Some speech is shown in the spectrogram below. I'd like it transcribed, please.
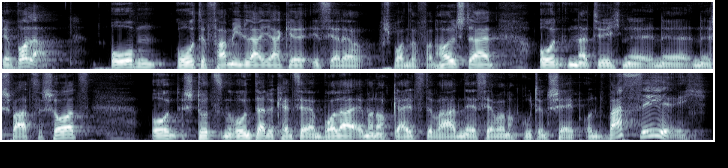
der Boller, oben rote Famila-Jacke, ist ja der Sponsor von Holstein. Unten natürlich eine, eine, eine schwarze Shorts und Stutzen runter. Du kennst ja den Boller, immer noch geilste Waden, der ist ja immer noch gut in Shape. Und was sehe ich?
